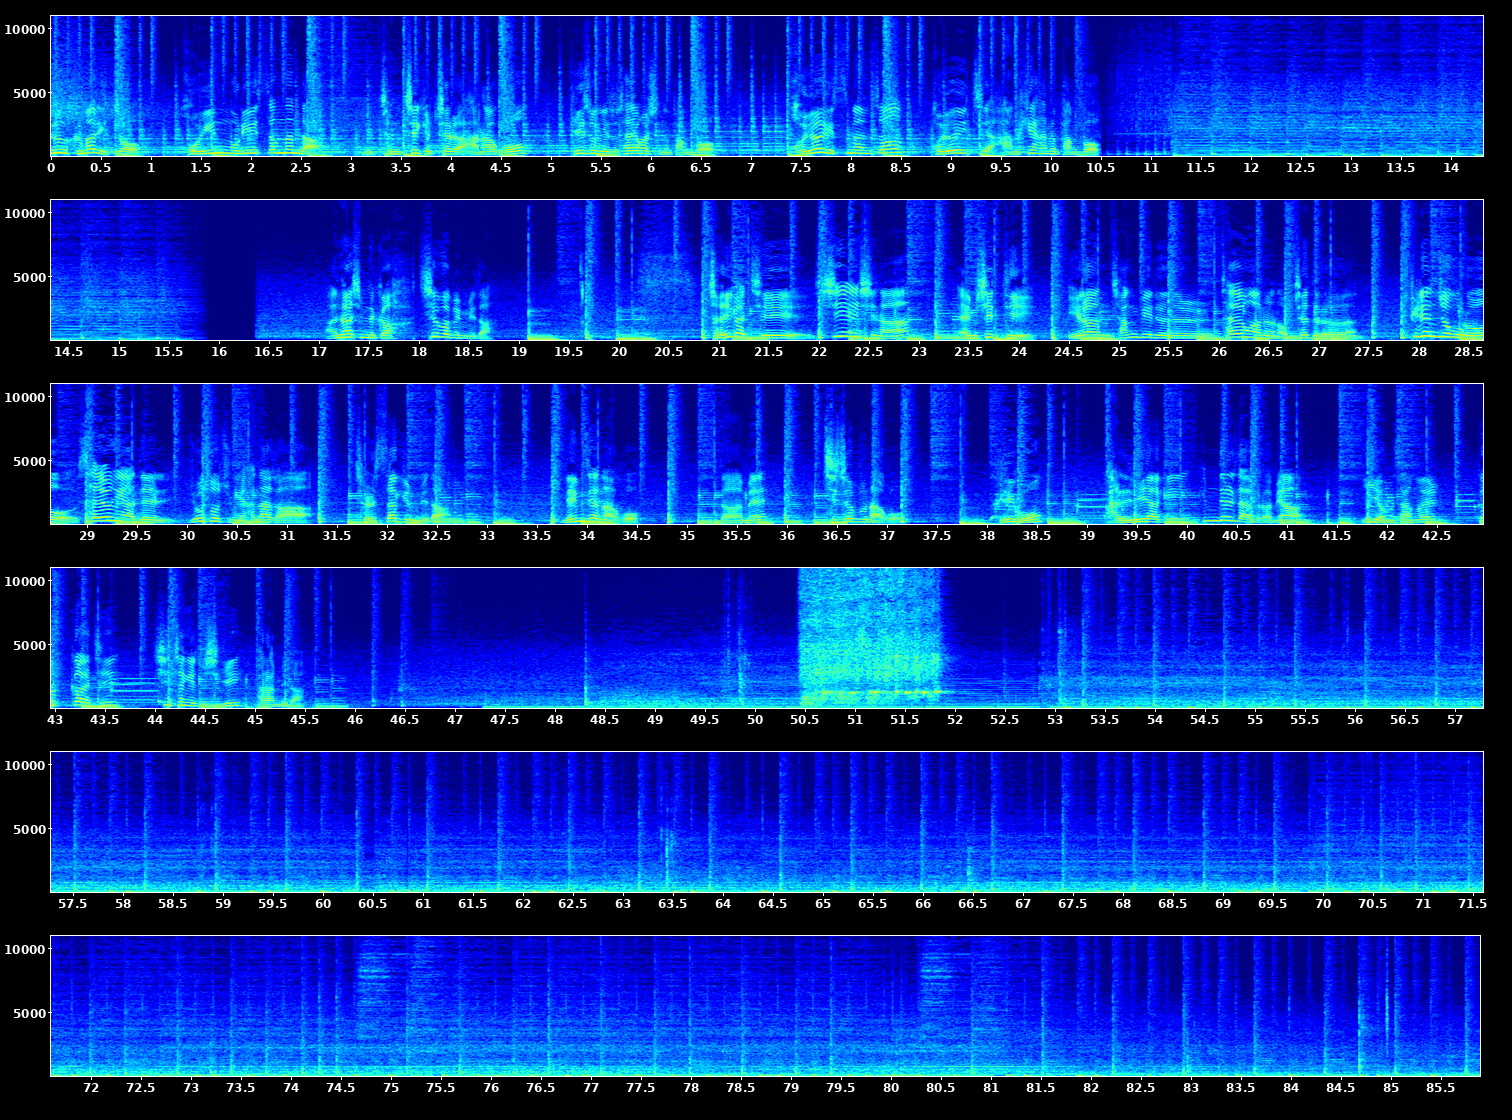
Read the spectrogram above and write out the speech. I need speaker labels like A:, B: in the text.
A: 그, 그말 있죠. 고인물이 썩는다. 예, 전체 교체를 안 하고 계속해서 사용할 수 있는 방법. 고여 있으면서 고여 있지 않게 하는 방법. 안녕하십니까. 치업업입니다. 저희같이 CNC나 MCT 이런 장비를 사용하는 업체들은 필연적으로 사용해야 될 요소 중에 하나가 절삭유입니다. 냄새나고 그 다음에 지저분하고 그리고 관리하기 힘들다 그러면 이 영상을 끝까지 시청해 주시기 바랍니다.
